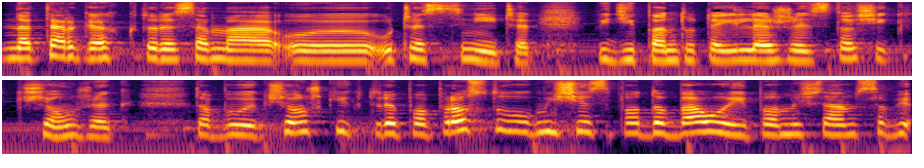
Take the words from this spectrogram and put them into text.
na targach, które sama y, uczestniczę. Widzi pan tutaj leży stosik książek. To były książki, które po prostu mi się spodobały i pomyślałam sobie,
